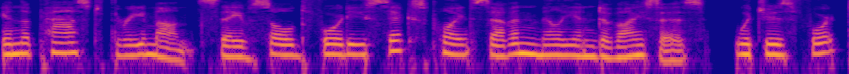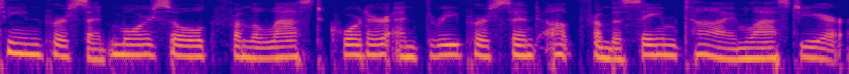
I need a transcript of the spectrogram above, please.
In the past three months they've sold 46.7 million devices, which is 14% more sold from the last quarter and 3% up from the same time last year.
